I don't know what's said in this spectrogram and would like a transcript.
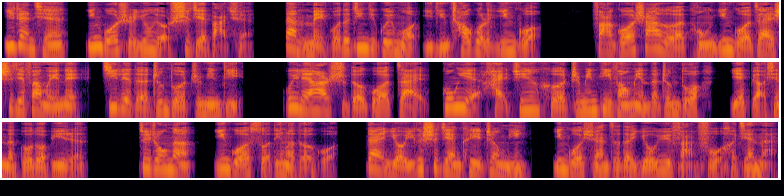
一战前，英国是拥有世界霸权，但美国的经济规模已经超过了英国。法国、沙俄同英国在世界范围内激烈的争夺殖民地。威廉二世德国在工业、海军和殖民地方面的争夺也表现得咄咄逼人。最终呢，英国锁定了德国。但有一个事件可以证明。英国选择的犹豫、反复和艰难。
